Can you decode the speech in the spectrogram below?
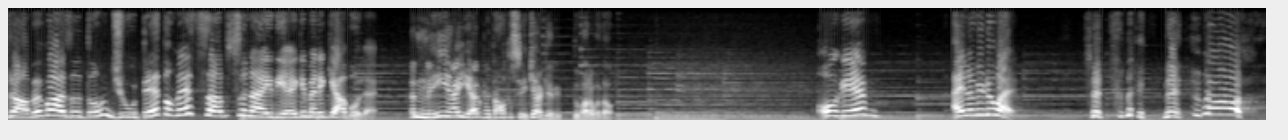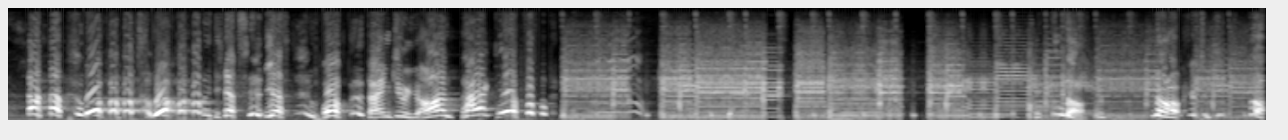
ड्रामेबाज हो तुम झूठे। तुम्हें सब सुनाई दिया है कि मैंने क्या बोला है। नहीं यार यार बताओ तो सही क्या कह रही दोबारा बताओ। Okay I love you too bye नहीं नहीं यस यस ओह थैंक यू यार thank you No, no, no,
